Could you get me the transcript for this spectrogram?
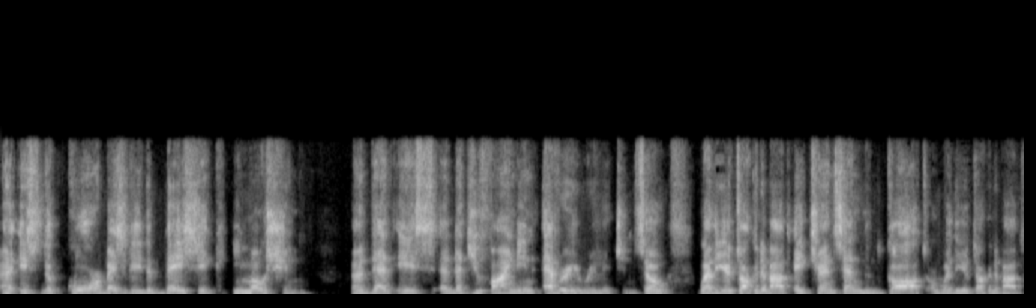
uh, is the core, basically the basic emotion uh, that is that you find in every religion. So whether you're talking about a transcendent God, or whether you're talking about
